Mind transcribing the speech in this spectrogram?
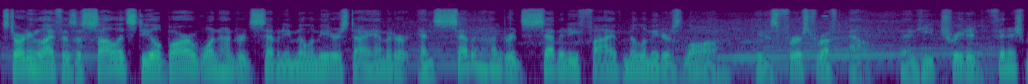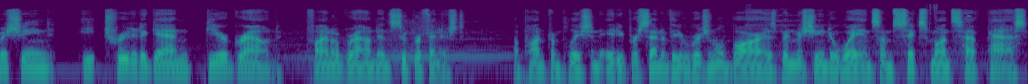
Starting life as a solid steel bar 170 millimeters diameter and 775 millimeters long, it is first roughed out then heat treated, finish machined, heat treated again, gear ground, final ground and super finished. Upon completion 80% of the original bar has been machined away and some 6 months have passed,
